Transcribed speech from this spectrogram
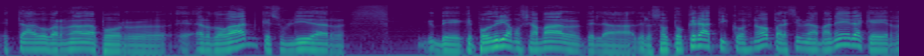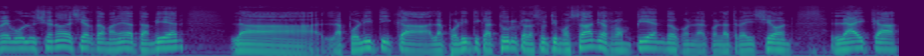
Está gobernada por eh, Erdogan, que es un líder de, que podríamos llamar de, la, de los autocráticos, ¿no? Para decir una manera, que revolucionó de cierta manera también la, la, política, la política turca en los últimos años, rompiendo con la, con la tradición laica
